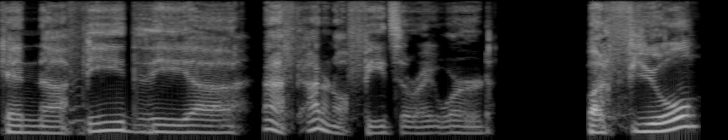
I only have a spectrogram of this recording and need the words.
can uh, feed the uh, I don't know if feed's the right word, but fuel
